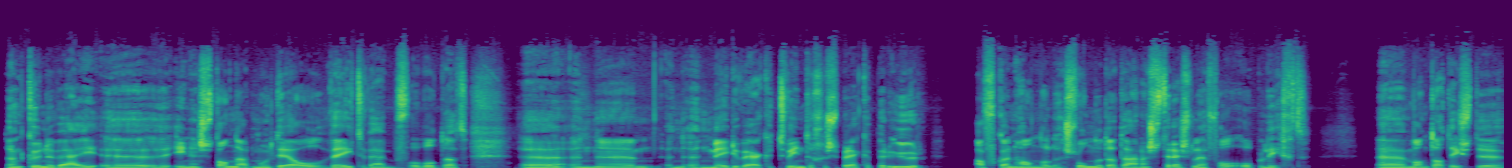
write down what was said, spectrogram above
Dan kunnen wij in een standaard model, weten wij bijvoorbeeld dat een, een, een medewerker 20 gesprekken per uur af kan handelen zonder dat daar een stresslevel op ligt. Uh, want dat is de,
